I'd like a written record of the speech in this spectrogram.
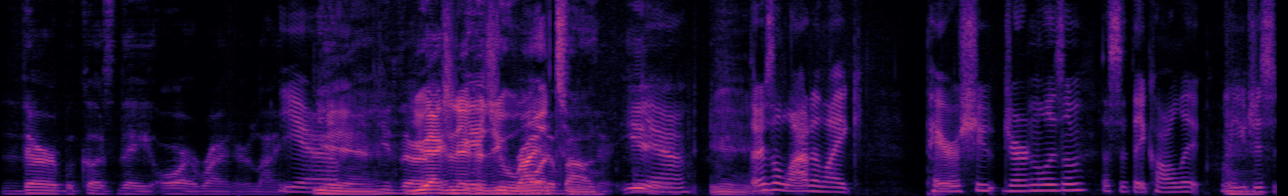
there because they are a writer. Like yeah Yeah. you You there actually there because you write want to. Yeah. yeah Yeah. there's a lot of like parachute journalism that's what they call it when you mm-hmm. just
